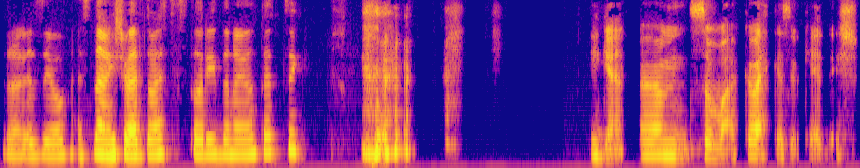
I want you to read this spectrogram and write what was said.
Na, ez jó. Ezt nem ismertem ezt a sztorit, de nagyon tetszik. Igen. Um, szóval, következő kérdés.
